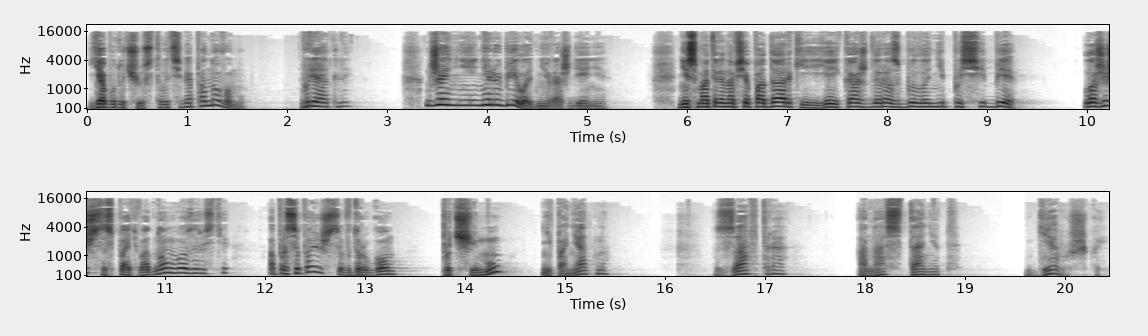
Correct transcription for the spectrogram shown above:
я буду чувствовать себя по-новому? Вряд ли. Дженни не любила дни рождения. Несмотря на все подарки, ей каждый раз было не по себе. Ложишься спать в одном возрасте, а просыпаешься в другом. Почему? Непонятно. Завтра она станет девушкой.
